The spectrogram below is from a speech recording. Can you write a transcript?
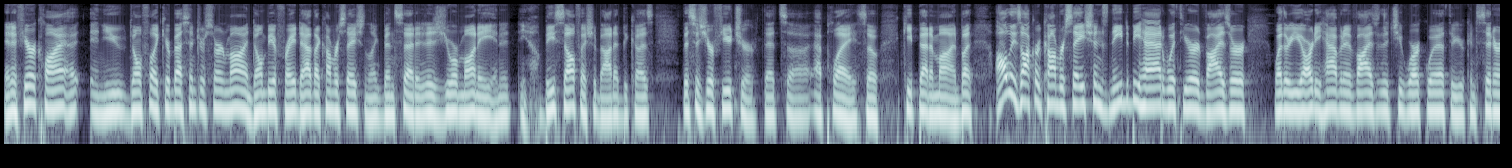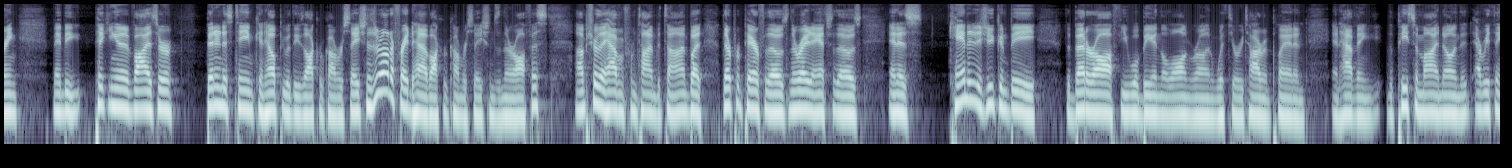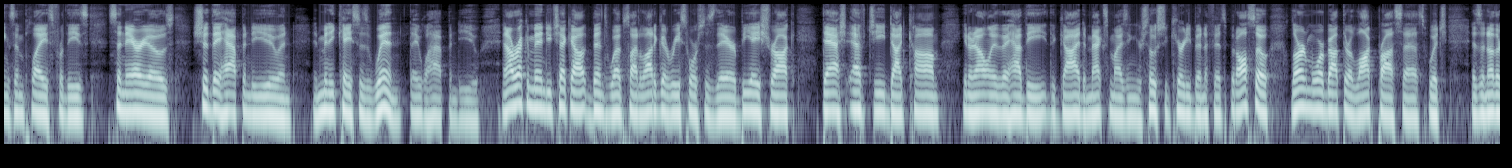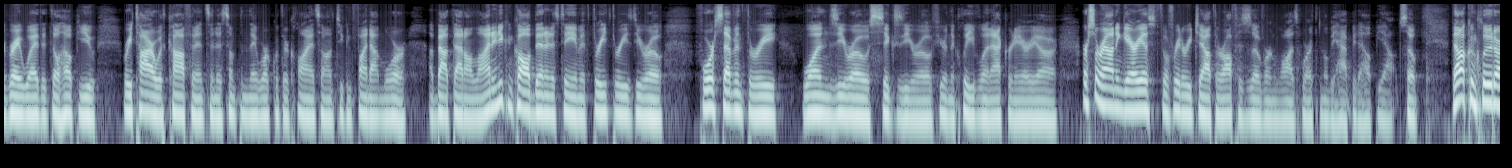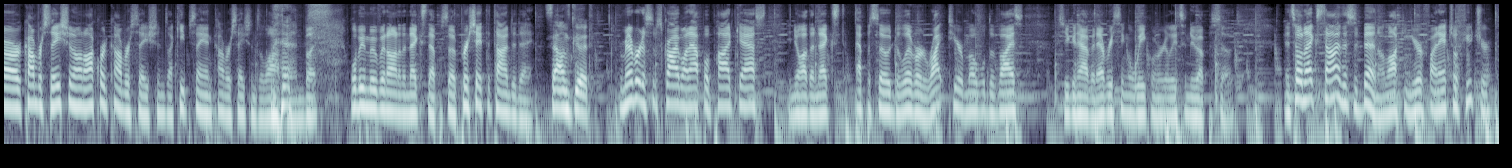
And if you're a client uh, and you don't feel like your best interests are in mind, don't be afraid to have that conversation. Like Ben said, it is your money, and it you know be selfish about it because this is your future that's uh, at play. So keep that in mind. But all these awkward conversations need to be had with your advisor, whether you already have an advisor that you work with or you're considering maybe picking an advisor Ben and his team can help you with these awkward conversations. They're not afraid to have awkward conversations in their office. I'm sure they have them from time to time, but they're prepared for those and they're ready to answer those. And as candid as you can be, the better off you will be in the long run with your retirement plan and, and having the peace of mind knowing that everything's in place for these scenarios should they happen to you and in many cases when they will happen to you. And I recommend you check out Ben's website, a lot of good resources there, BA Schrock fg.com. You know, not only do they have the the guide to maximizing your social security benefits, but also learn more about their lock process, which is another great way that they'll help you retire with confidence and is something they work with their clients on. So you can find out more about that online. And you can call Ben and his team at 330 473 1060 if you're in the Cleveland, Akron area or, or, surrounding areas. Feel free to reach out. Their office is over in Wadsworth and they'll be happy to help you out. So that'll conclude our conversation on awkward conversations. I keep saying conversations a lot, Ben, but we'll be moving on in the next episode. Appreciate the time today. Sounds good. Remember to subscribe on Apple Podcasts and you'll have the next episode delivered right to your mobile device so you can have it every single week when we release a new episode. Until next time, this has been Unlocking Your Financial Future.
